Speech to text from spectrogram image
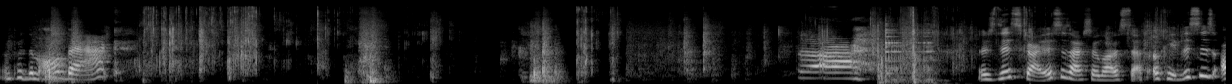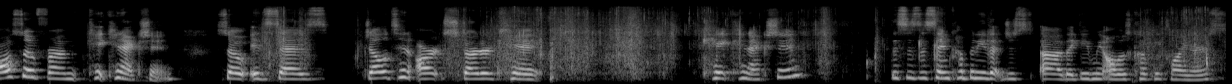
And put them all back. Ah. There's this guy. This is actually a lot of stuff. Okay, this is also from Cake Connection. So it says Gelatin Art Starter Kit Cake Connection. This is the same company that just, uh, that gave me all those cupcake liners.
